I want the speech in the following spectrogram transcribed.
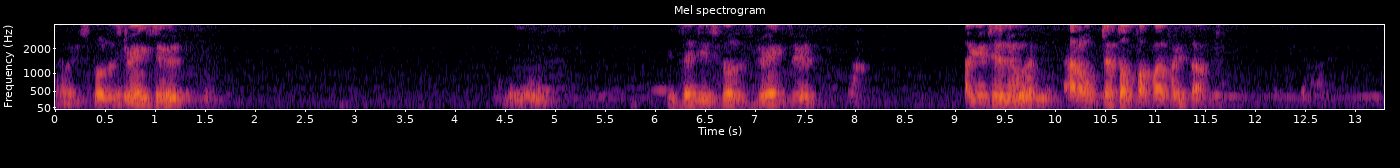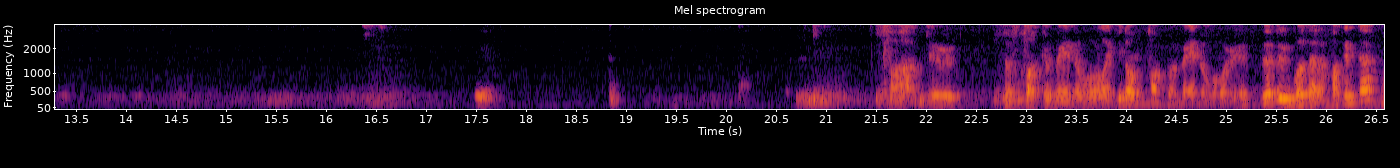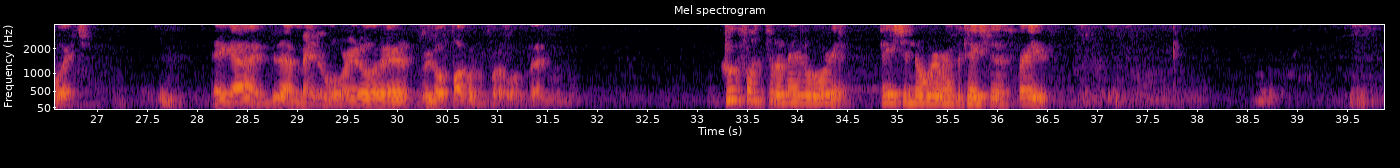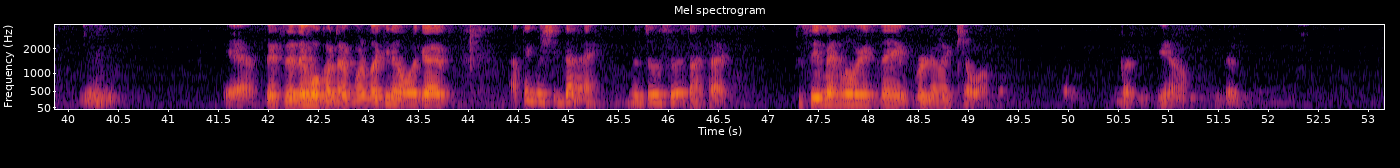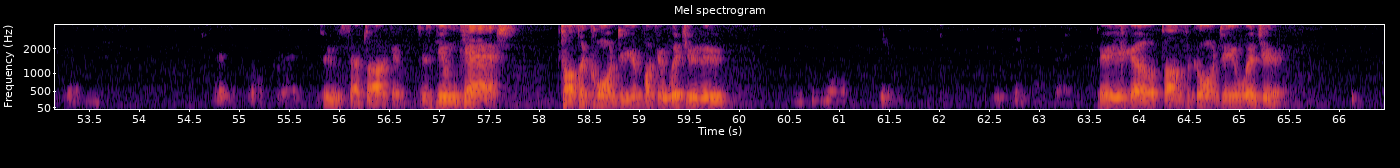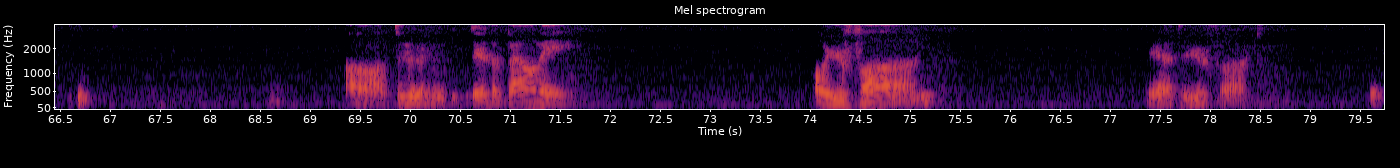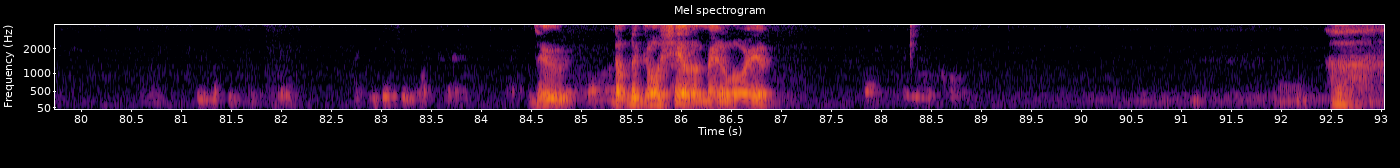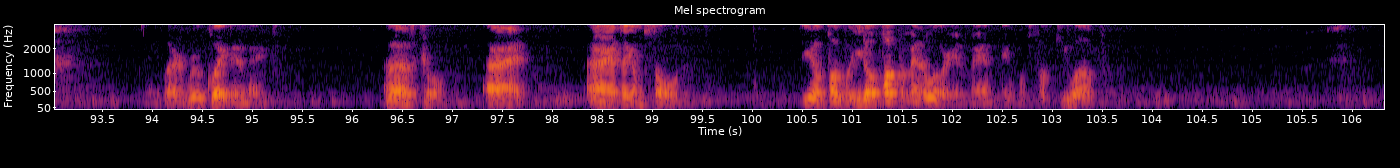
Oh, you spilled his drink, dude. He said you spilled his drink, dude. I'll get you a new one. I don't just don't fuck my face up. Fuck, dude. It's a fucking Mandalorian. Like, you don't fuck with Mandalorians. This dude was at a fucking Death Wish. Hey guys, see that Mandalorian over there? We're gonna fuck with him for a little bit. Who fucks with a Mandalorian? They should know their reputation in space. Yeah, they said they woke up that morning like, you know what, guys? I think we should die. Let's do a suicide pact. If we see Mandalorian today, we're gonna kill him. But you know. Dude, stop talking. Just give him cash. Toss a coin to your fucking Witcher, dude. There you go. Toss a coin to your Witcher. Oh, dude. There's a bounty. Oh, you're fucked. Yeah, dude, you're fucked. There must be some mistake. I can get you more credits. Dude, don't negotiate with a Mandalorian. learned real quick, didn't they? Oh, that's cool. All right, all right. I think I'm sold. You don't fuck with you don't fuck with Mandalorians, man. They will fuck you up.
